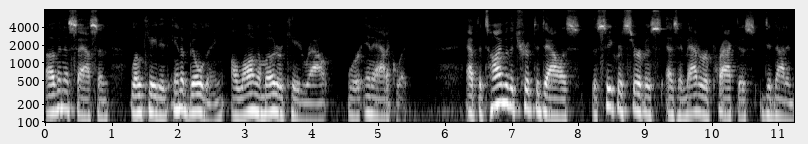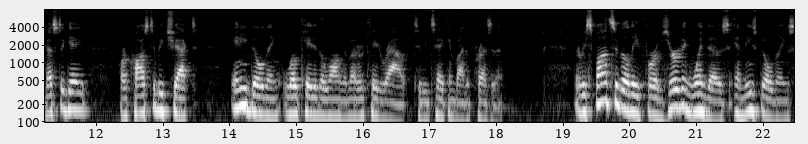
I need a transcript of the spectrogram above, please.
of an assassin located in a building along a motorcade route were inadequate. At the time of the trip to Dallas, the Secret Service, as a matter of practice, did not investigate or cause to be checked any building located along the motorcade route to be taken by the President. The responsibility for observing windows in these buildings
